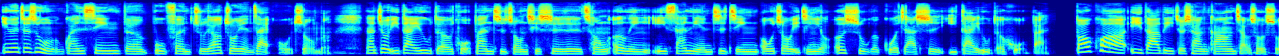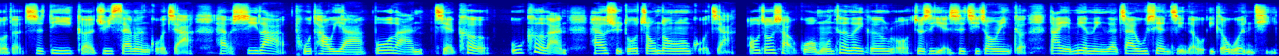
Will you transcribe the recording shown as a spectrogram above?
因为这是我们关心的部分，主要着眼在欧洲嘛。那就一带一路的伙伴之中，其实从二零一三年至今，欧洲已经有二十五个国家是一带一路的伙伴。包括意大利，就像刚刚教授说的，是第一个 G7 国家，还有希腊、葡萄牙、波兰、捷克、乌克兰，还有许多中东欧国家。欧洲小国蒙特内哥罗就是也是其中一个，那也面临着债务陷阱的一个问题。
